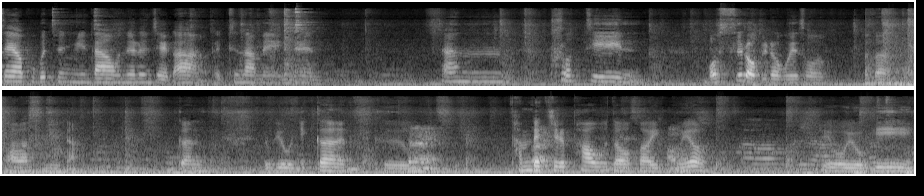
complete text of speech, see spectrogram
안녕하세요 보그트입니다. 오늘은 제가 베트남에 있는 짠 프로틴 머슬업이라고 해서 와봤습니다. 그러니까 여기 오니까 그 단백질 파우더가 있고요. 그리고 여기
